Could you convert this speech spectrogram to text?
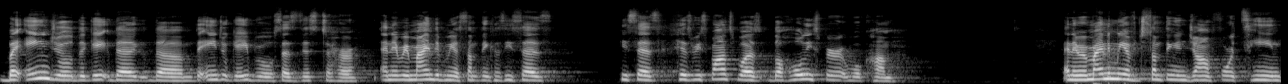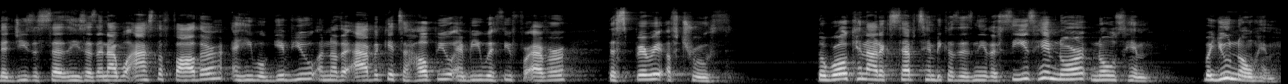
But angel, the, the, the, the angel Gabriel says this to her. And it reminded me of something because he says, he says, his response was, the Holy Spirit will come. And it reminded me of something in John 14 that Jesus says, he says, and I will ask the Father and he will give you another advocate to help you and be with you forever, the Spirit of truth. The world cannot accept him because it neither sees him nor knows him, but you know him.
